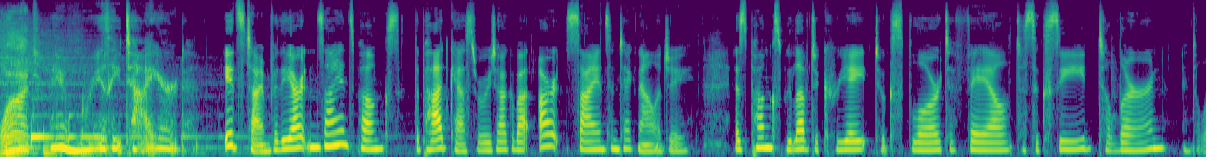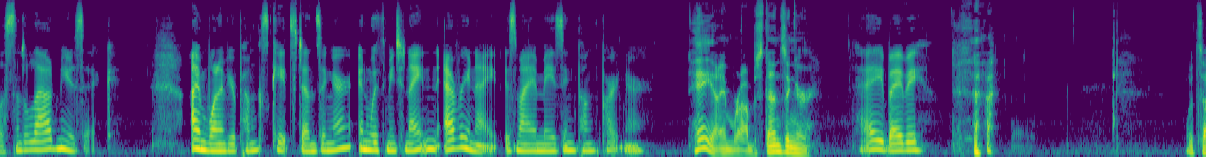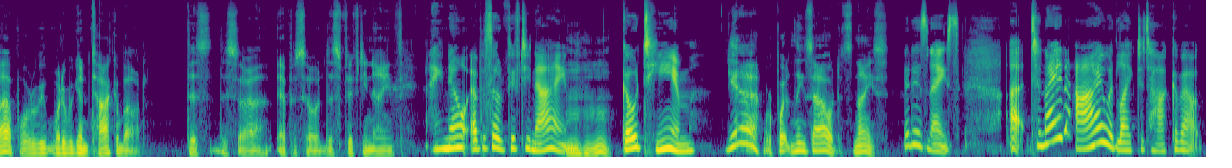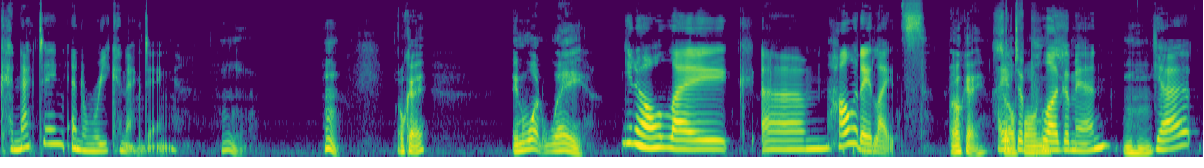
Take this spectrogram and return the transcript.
What? I'm really tired. It's time for the Art and Science Punks, the podcast where we talk about art, science, and technology. As punks, we love to create, to explore, to fail, to succeed, to learn, and to listen to loud music. I'm one of your punks, Kate Stenzinger, and with me tonight and every night is my amazing punk partner. Hey, I'm Rob Stenzinger. Hey, baby. What's up? What are we What are we going to talk about this this uh, episode? This 59th. I know, episode 59. Mm-hmm. Go team. Yeah, we're putting things out. It's nice. It is nice. Uh, tonight, I would like to talk about connecting and reconnecting. Hmm. Hmm. Okay. In what way? You know, like um, holiday lights. Okay. I have to phones, plug them in. Yep.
